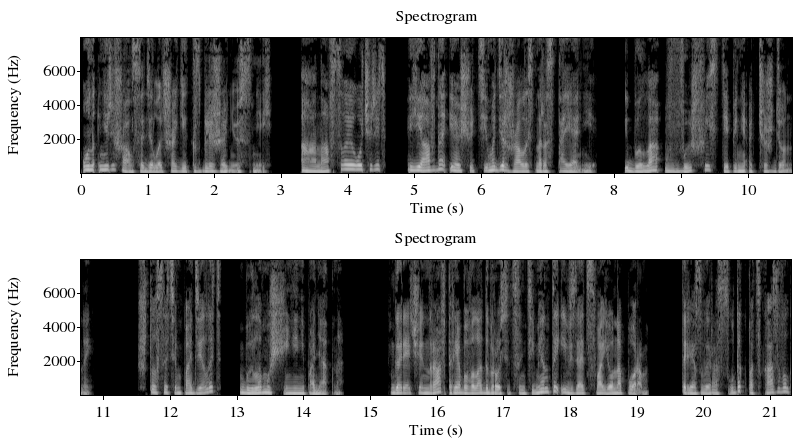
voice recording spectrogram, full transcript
он не решался делать шаги к сближению с ней, а она, в свою очередь, явно и ощутимо держалась на расстоянии и была в высшей степени отчужденной. Что с этим поделать, было мужчине непонятно. Горячий нрав требовал отбросить сантименты и взять свое напором. Трезвый рассудок подсказывал,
